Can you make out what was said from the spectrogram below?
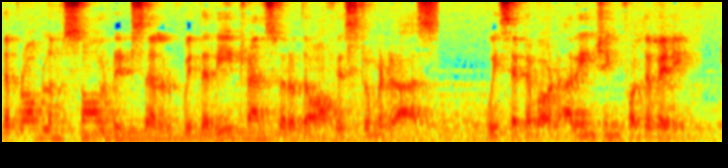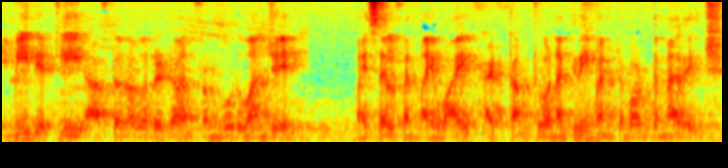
The problem solved itself with the retransfer of the office to Madras. We set about arranging for the wedding immediately after our return from Guduvanjeri. Myself and my wife had come to an agreement about the marriage,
